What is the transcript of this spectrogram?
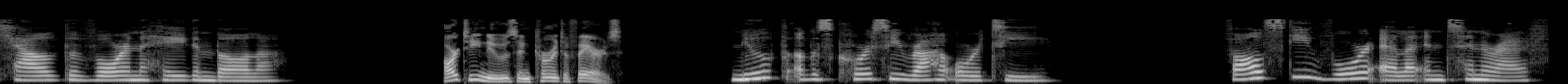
ceall de bharr na héigeandála. RTÉ News and Current Affairs. Nuacht agus cuasaí ratha ortaí. Fáilscí mhór eile in Tenerife,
